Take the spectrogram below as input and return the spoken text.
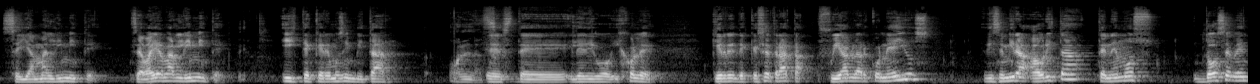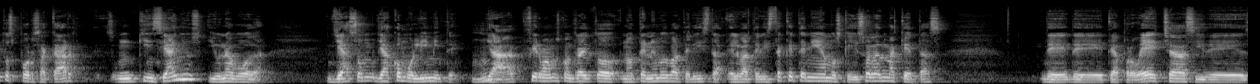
Se llama Límite. Se va a llamar Límite. Y te queremos invitar. Hola. Este, y le digo, híjole, Kirri, ¿de qué se trata? Fui a hablar con ellos. Dice, mira, ahorita tenemos dos eventos por sacar, un 15 años y una boda. Ya son, ya como límite, ya firmamos contrato y todo, no tenemos baterista. El baterista que teníamos, que hizo las maquetas, de, de te aprovechas y de,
